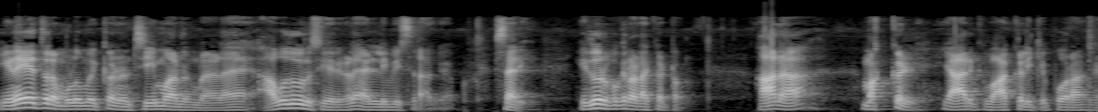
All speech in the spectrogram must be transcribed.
இணையத்தில் முழுமைக்கும் நான் சீமானன் மேலே அவதூறு செயல்களை அள்ளி வீசுகிறாங்க சரி இது ஒரு பக்கம் நடக்கட்டும். ஆனால் மக்கள் யாருக்கு வாக்களிக்க போகிறாங்க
